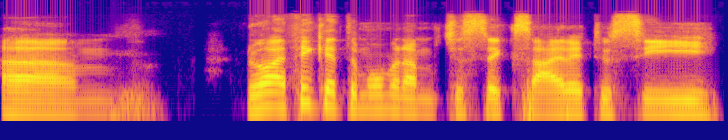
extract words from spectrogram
um, no, I think at the moment I'm just excited to see,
